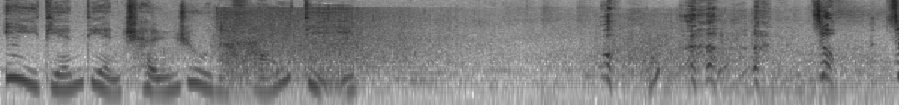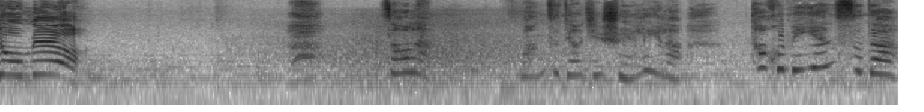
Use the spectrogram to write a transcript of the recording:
一点点沉入了海底。救救命！糟了！掉进水里了，他会被淹死的！啊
